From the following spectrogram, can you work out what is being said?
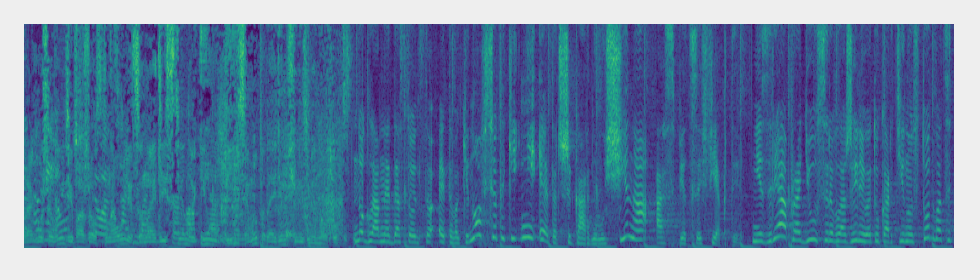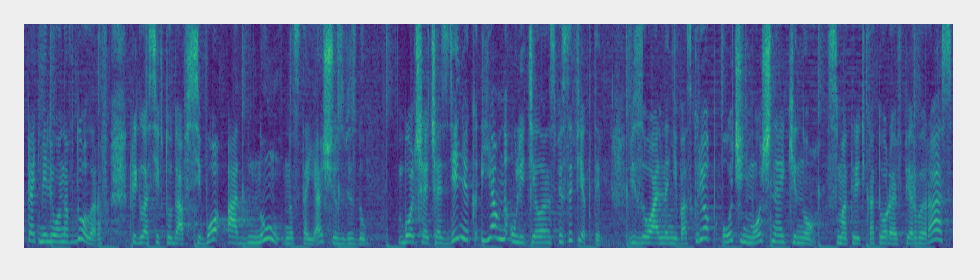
Дорогуша, выйди, пожалуйста, на улицу, найди стену и убейся. Мы подойдем через минуту. Но главное достоинство этого кино все-таки не этот шикарный мужчина, а спецэффекты. Не зря продюсеры вложили в эту картину 125 миллионов долларов, пригласив туда всего одну настоящую звезду. Большая часть денег явно улетела на спецэффекты. Визуально «Небоскреб» – очень мощное кино, смотреть которое в первый раз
